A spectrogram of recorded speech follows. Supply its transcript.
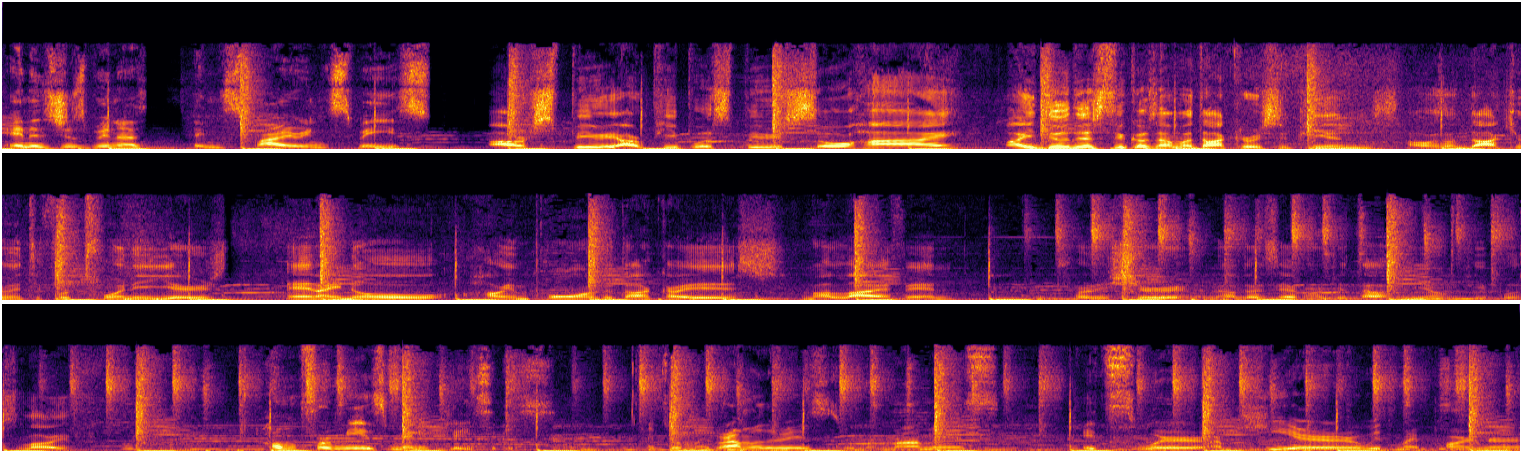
And it's just been an inspiring space. Our spirit, our people's spirit is so high. I do this because I'm a DACA recipient. I was undocumented for 20 years and I know how important the DACA is in my life and I'm pretty sure another 700,000 young people's life. Home for me is many places. It's where my grandmother is, it's where my mom is, it's where I'm here with my partner.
